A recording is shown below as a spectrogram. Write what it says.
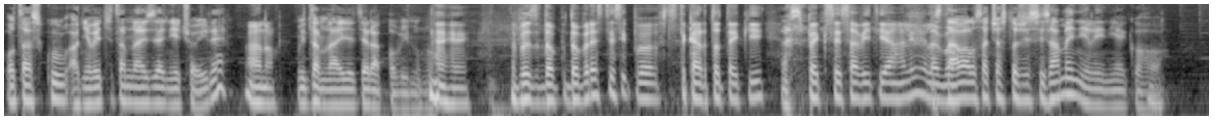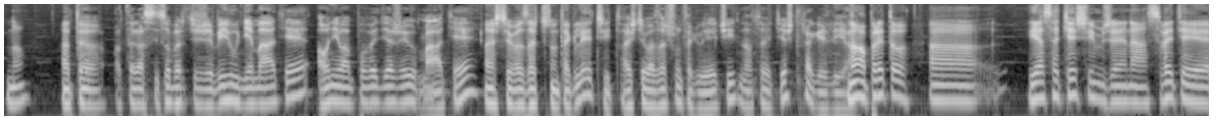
otázku a neviete tam nájsť aj niečo iné? Áno. Vy tam nájdete rakovinu. No. Hey, Do, dobre ste si po, z kartoteky z Pexe sa vytiahli? Lebo... Stávalo sa často, že si zamenili niekoho. No. A, to... a teraz si zoberte, že vy ju nemáte a oni vám povedia, že ju máte. A ešte vás začnú tak liečiť. A ešte vás začnú tak liečiť, no to je tiež tragédia. No a preto uh, ja sa teším, že na svete je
